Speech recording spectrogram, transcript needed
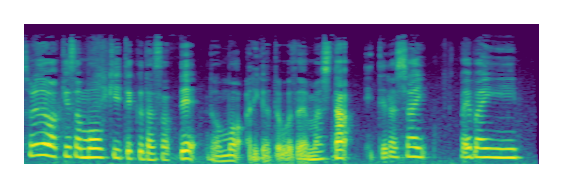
それでは今朝も聞いてくださってどうもありがとうございました。いってらっしゃい。バイバイ。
